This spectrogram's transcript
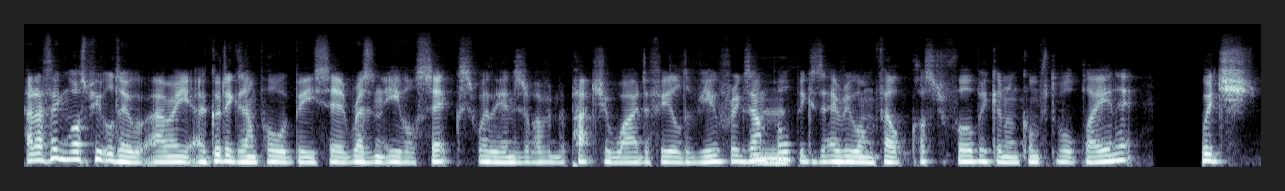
and I think most people do. I mean, a good example would be say Resident Evil Six, where they ended up having to patch a wider field of view, for example, because everyone felt claustrophobic and uncomfortable playing it. Which,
